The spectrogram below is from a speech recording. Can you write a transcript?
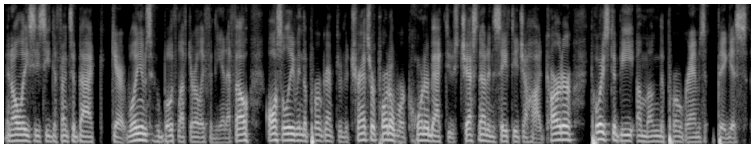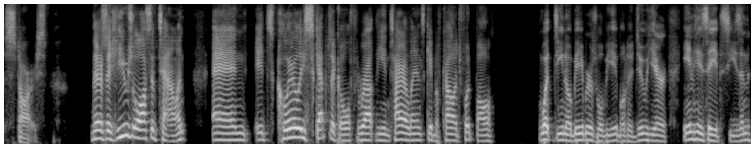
and all ACC defensive back Garrett Williams, who both left early for the NFL. Also leaving the program through the transfer portal were cornerback Deuce Chestnut and safety Ja'Had Carter, poised to be among the program's biggest stars. There's a huge loss of talent, and it's clearly skeptical throughout the entire landscape of college football what Dino Babers will be able to do here in his eighth season.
